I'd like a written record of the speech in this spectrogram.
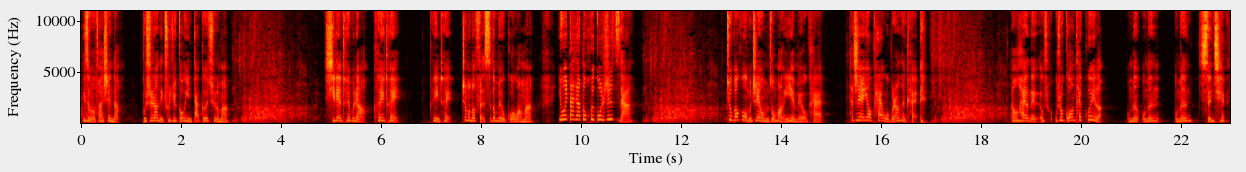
你怎么发现的？不是让你出去勾引大哥去了吗？洗脸退不了，可以退，可以退。这么多粉丝都没有国王吗？因为大家都会过日子啊。就包括我们之前，我们总榜一也没有开。他之前要开，我不让他开。然后还有那个，我说我说国王太贵了，我们我们我们省钱。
